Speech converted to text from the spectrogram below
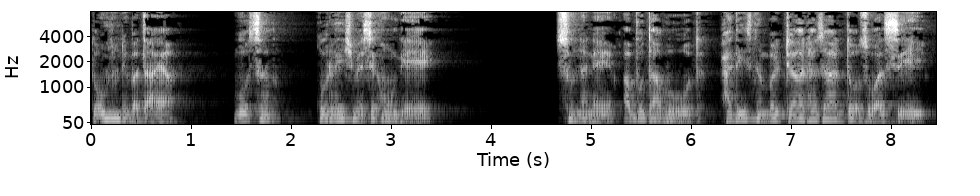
تو انہوں نے بتایا، وہ سب قریش میں سے ہوں گے۔ سننے ابو داود حدیث نمبر چار ہزار دو سو اسی۔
